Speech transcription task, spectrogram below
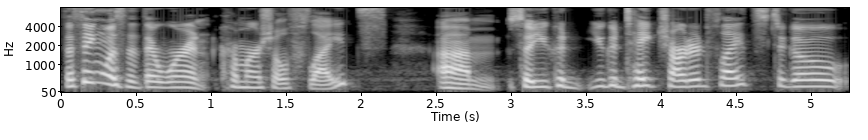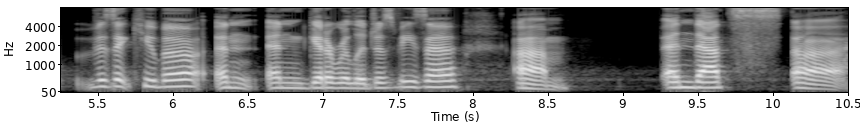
The thing was that there weren't commercial flights. Um, so you could you could take chartered flights to go visit Cuba and and get a religious visa. Um, and that's uh,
